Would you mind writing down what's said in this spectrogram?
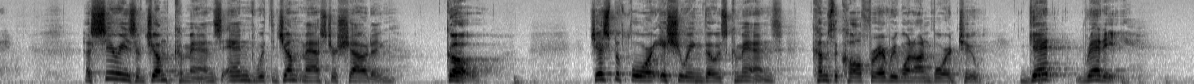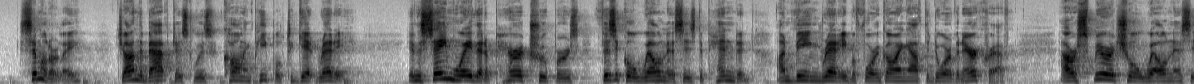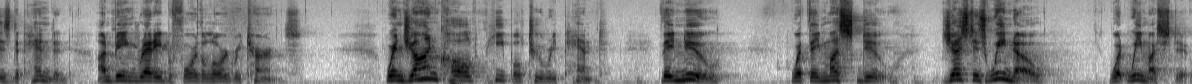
A series of jump commands end with the jump master shouting, Go! Just before issuing those commands comes the call for everyone on board to get ready. Similarly, John the Baptist was calling people to get ready. In the same way that a paratrooper's physical wellness is dependent on being ready before going out the door of an aircraft, our spiritual wellness is dependent on being ready before the Lord returns. When John called people to repent, they knew what they must do, just as we know what we must do.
